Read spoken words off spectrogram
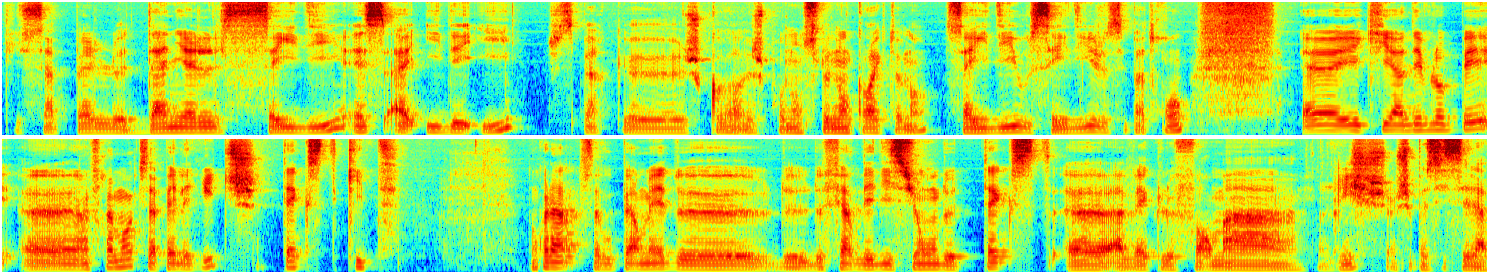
qui s'appelle Daniel Saidi, S-A-I-D-I. J'espère que je, je, prononce le nom correctement. Saidi ou Saidi, je ne sais pas trop. Euh, et qui a développé euh, un framework qui s'appelle Rich Text Kit. Donc voilà, ça vous permet de, de, faire de l'édition de texte euh, avec le format riche. Je ne sais pas si c'est la,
